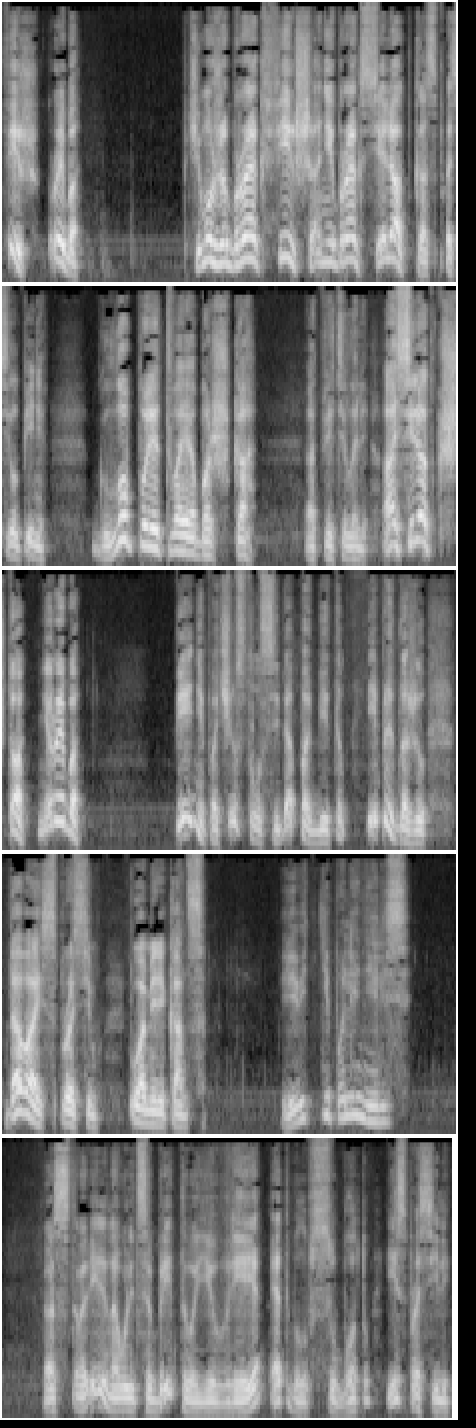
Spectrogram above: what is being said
Фиш — рыба. «Почему же брак-фиш, а не брак-селедка?» — спросил Пиня. «Глупая твоя башка!» — ответила Ли. «А селедка что, не рыба?» Пиня почувствовал себя побитым и предложил. «Давай спросим у американца». И ведь не поленились. Остановили на улице бритого еврея, это было в субботу, и спросили.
